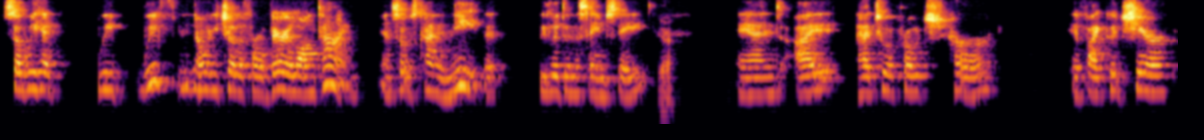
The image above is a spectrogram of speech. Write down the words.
So we had we we've known each other for a very long time, and so it was kind of neat that we lived in the same state. Yeah. And I had to approach her if I could share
